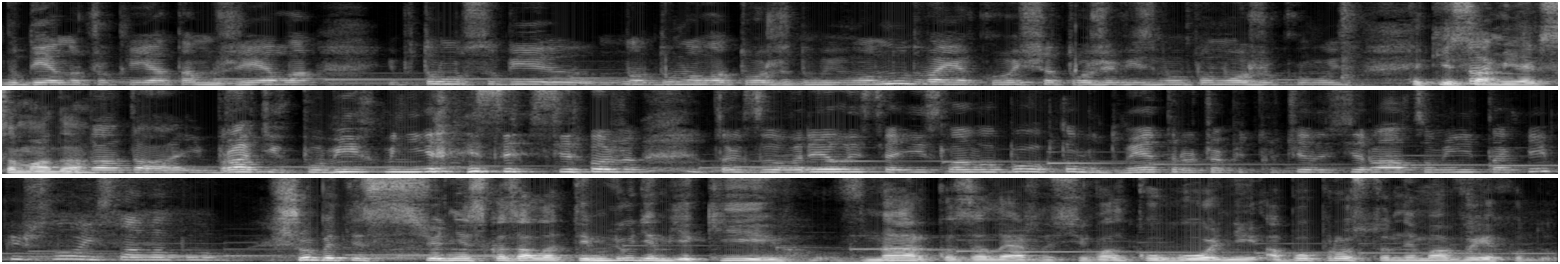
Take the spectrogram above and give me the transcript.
будиночок, і я там жила. І потім собі надумала теж, думаю, «О, ну давай я когось ще теж візьму, поможу комусь. Такі І так- самі, як сама, да? Да, да. І братик поміг мені, Сережа, так зговорилися, і слава Богу, потім Дмитровича підключили всі разом, і так і пішло, і слава Богу. Що би ти сьогодні сказала тим людям, які в наркозалежності, в алкогольній або просто нема виходу?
